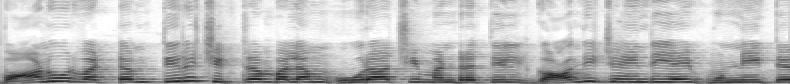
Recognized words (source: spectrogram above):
வானூர் வட்டம் திருச்சிற்றம்பலம் ஊராட்சி மன்றத்தில் காந்தி ஜெயந்தியை முன்னிட்டு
